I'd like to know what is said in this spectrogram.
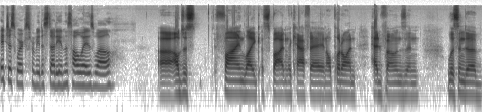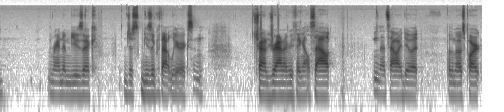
it just works for me to study in this hallway as well. Uh, I'll just find like a spot in the cafe and I'll put on headphones and listen to random music, just music without lyrics, and trying to drown everything else out. And that's how I do it for the most part.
